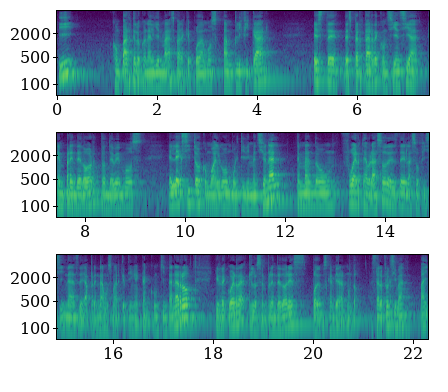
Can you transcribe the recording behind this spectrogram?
y compártelo con alguien más para que podamos amplificar este despertar de conciencia emprendedor donde vemos el éxito como algo multidimensional. Te mando un fuerte abrazo desde las oficinas de Aprendamos Marketing en Cancún, Quintana Roo. Y recuerda que los emprendedores podemos cambiar el mundo. Hasta la próxima. Bye.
